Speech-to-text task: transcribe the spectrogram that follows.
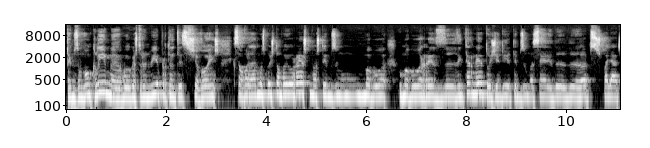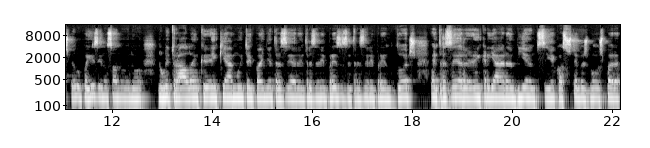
Temos um bom clima, boa gastronomia, portanto, esses chavões que são verdade, mas depois também o resto. Nós temos um, uma, boa, uma boa rede de, de, internet. Hoje em dia temos uma série de, de hubs espalhados pelo país e não só no, no, no, litoral, em que, em que há muito empenho em trazer, em trazer empresas, em trazer empreendedores, em trazer, em criar ambientes e ecossistemas bons para,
